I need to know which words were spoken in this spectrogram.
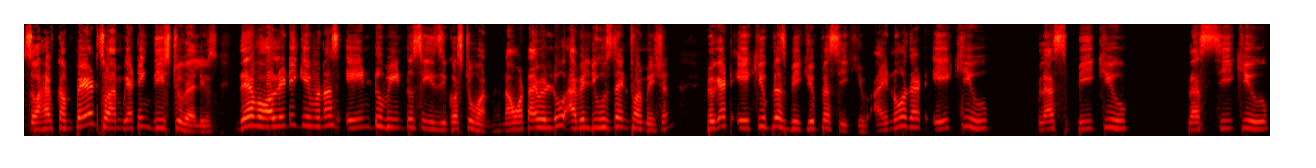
So I have compared, so I'm getting these two values. They have already given us A into B into C is equals to 1. Now what I will do, I will use the information to get A cube plus B cube plus C cube. I know that A cube plus B cube plus C cube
